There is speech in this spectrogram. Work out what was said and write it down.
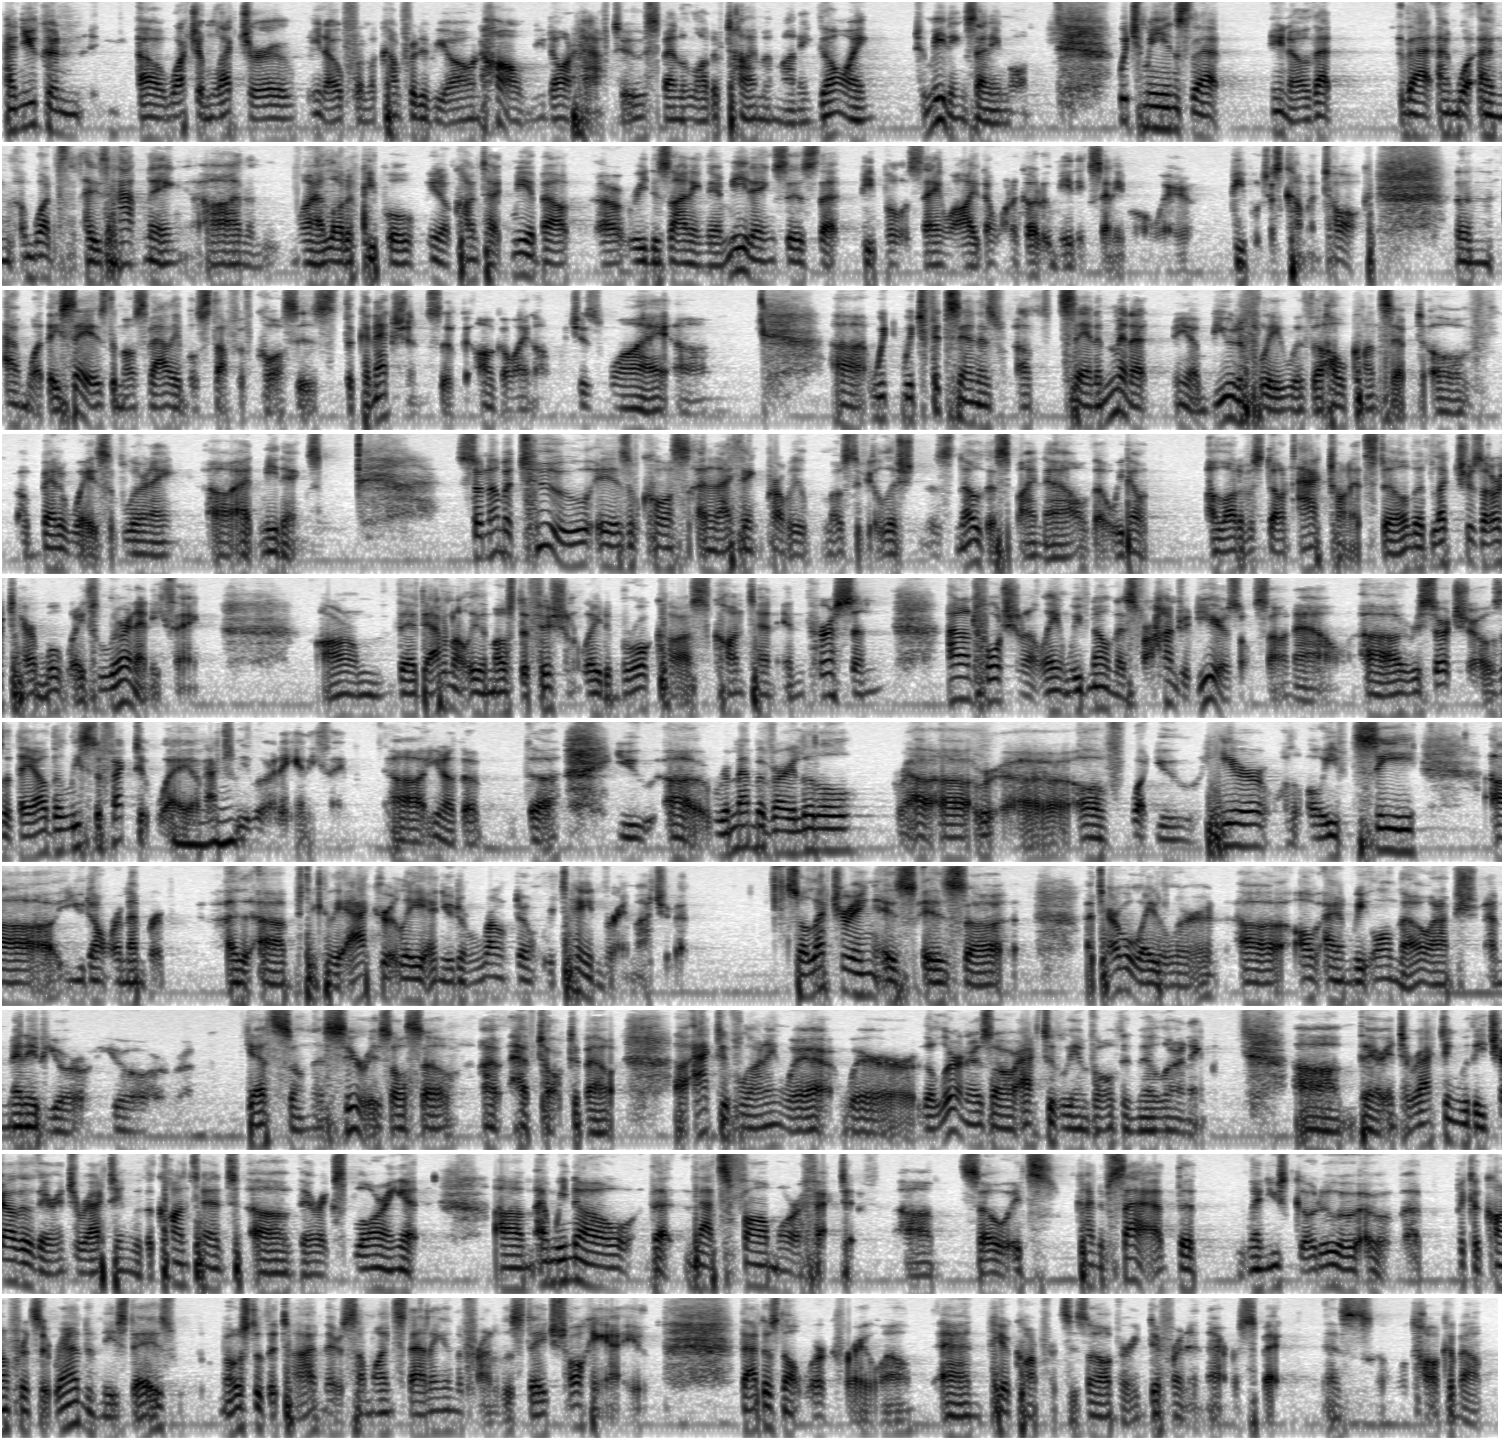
and you can uh, watch them lecture, you know, from the comfort of your own home. You don't have to spend a lot of time and money going to meetings anymore, which means that you know that that and what and what is happening uh, and why a lot of people you know contact me about uh, redesigning their meetings is that people are saying, well, I don't want to go to meetings anymore. Where people just come and talk. Um, and what they say is the most valuable stuff, of course, is the connections that are going on, which is why. Um, uh, which, which, fits in, as I'll say in a minute, you know, beautifully with the whole concept of, of better ways of learning uh, at meetings. So number two is, of course, and I think probably most of your listeners know this by now, though we don't, a lot of us don't act on it still, that lectures are a terrible way to learn anything. Um, they're definitely the most efficient way to broadcast content in person. And unfortunately, and we've known this for 100 years or so now, uh, research shows that they are the least effective way of mm-hmm. actually learning anything. Uh, you know, the, the, you uh, remember very little uh, uh, of what you hear or, or even see. Uh, you don't remember particularly accurately, and you don't, don't retain very much of it. So lecturing is is uh, a terrible way to learn, uh, and we all know, and sure many of your your guests on this series also uh, have talked about uh, active learning, where where the learners are actively involved in their learning. Um, they're interacting with each other, they're interacting with the content, uh, they're exploring it, um, and we know that that's far more effective. Um, so it's kind of sad that when you go to a, a, pick a conference at random these days, most of the time there's someone standing in the front of the stage talking at you. That does not work very well, and peer conferences are very different in that respect, as we'll talk about.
